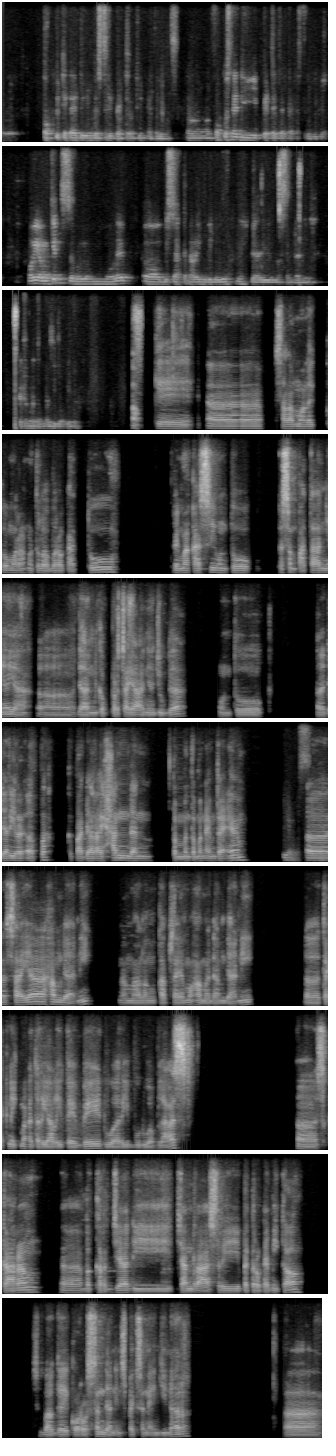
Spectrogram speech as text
topik kita itu industri petrokimia tadi mas. Uh, fokusnya di PT Estri juga. Oh ya mungkin sebelum mulai uh, bisa kenalin diri dulu nih dari mas Andani ke teman-teman juga gitu. Oke, uh, assalamualaikum warahmatullahi wabarakatuh. Terima kasih untuk kesempatannya ya uh, dan kepercayaannya juga untuk uh, dari apa kepada Raihan dan teman-teman MTM. Yes. Uh, saya Hamdani, nama lengkap saya Muhammad Hamdani, uh, Teknik Material ITB 2012. Uh, sekarang uh, bekerja di Chandra Asri Petrochemical sebagai Corrosion dan Inspection Engineer uh,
